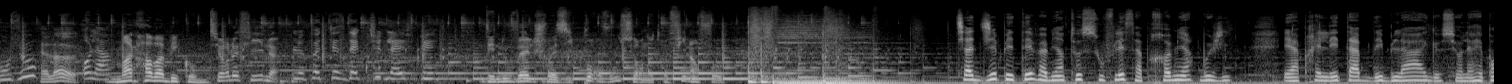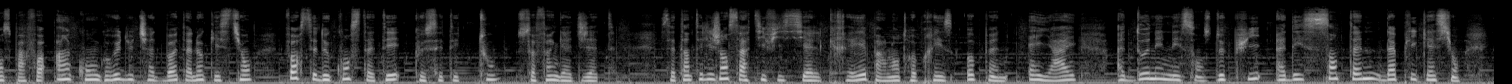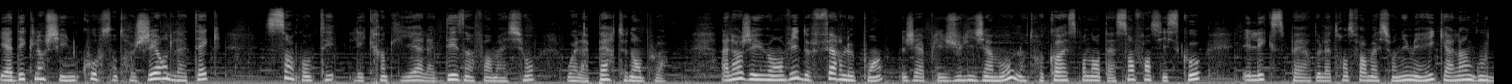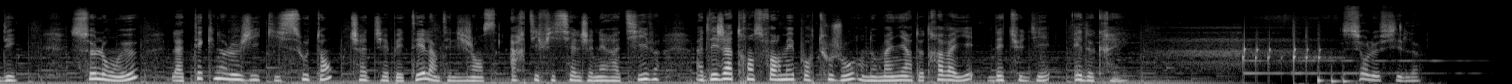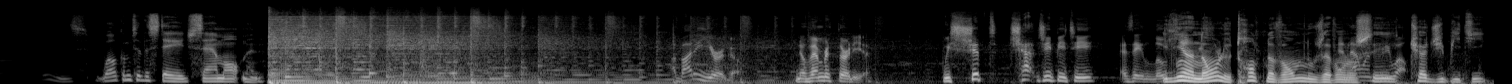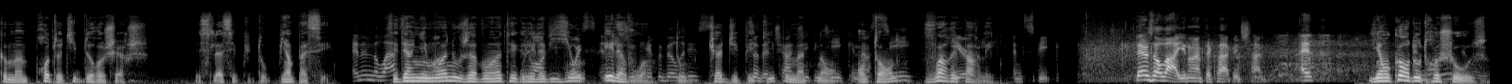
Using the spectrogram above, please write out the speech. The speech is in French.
Bonjour. Hello. Hola. Marhaba bikoum. Sur le fil, Le podcast d'actu de l'AFP. des nouvelles choisies pour vous sur notre fil info. ChatGPT va bientôt souffler sa première bougie. Et après l'étape des blagues sur les réponses parfois incongrues du chatbot à nos questions, force est de constater que c'était tout sauf un gadget. Cette intelligence artificielle créée par l'entreprise OpenAI a donné naissance depuis à des centaines d'applications et a déclenché une course entre géants de la tech, sans compter les craintes liées à la désinformation ou à la perte d'emploi. Alors j'ai eu envie de faire le point. J'ai appelé Julie Jameau, notre correspondante à San Francisco, et l'expert de la transformation numérique Alain Goudet. Selon eux, la technologie qui sous-tend ChatGPT, l'intelligence artificielle générative, a déjà transformé pour toujours nos manières de travailler, d'étudier et de créer. Sur le fil. Please welcome to the stage Sam Altman. About a year ago, November 30th, we shipped ChatGPT as a low Il y a un an, le 30 novembre, nous avons lancé ChatGPT comme un prototype de recherche. Et cela s'est plutôt bien passé. Ces derniers mois, nous avons intégré la vision et la voix. Donc ChatGPT peut maintenant entendre, voir et parler. There's a lot, you don't have to clap each time. And Il y a encore d'autres choses.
